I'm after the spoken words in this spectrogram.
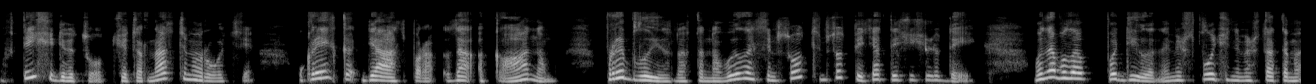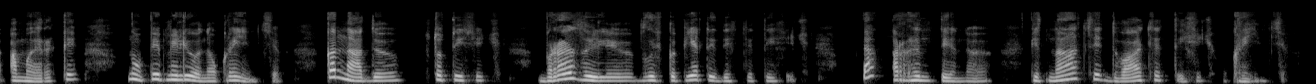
В 1914 році українська діаспора за океаном приблизно становила 700-750 тисяч людей. Вона була поділена між Сполученими Штатами Америки, ну, півмільйона українців, Канадою 100 тисяч, Бразилією близько 50 тисяч та Аргентиною 15-20 тисяч українців.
